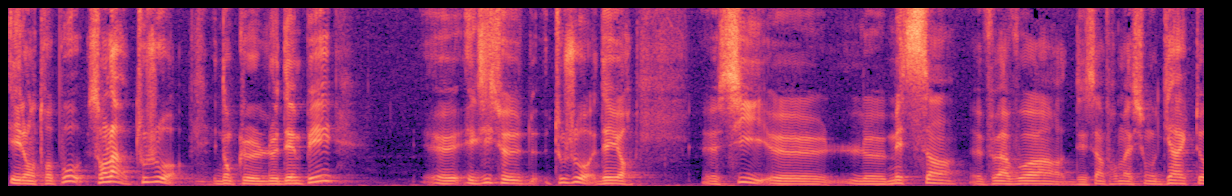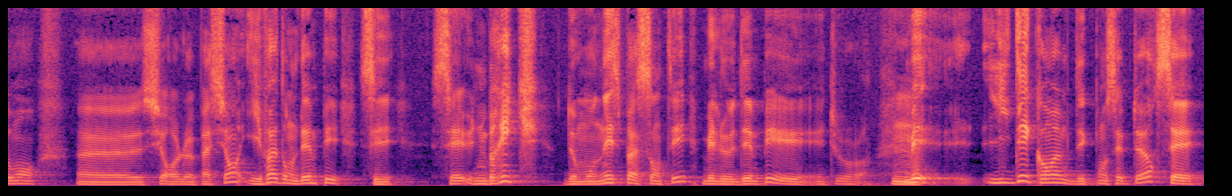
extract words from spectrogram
et l'entrepôt sont là, toujours. Donc le, DMP euh, existe toujours. D'ailleurs, si le médecin veut avoir des informations directement sur le patient, il va dans le DMP. C'est une brique de mon espace santé, mais le DMP est, toujours là. Hmm. Mais l'idée quand même des concepteurs, c'est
